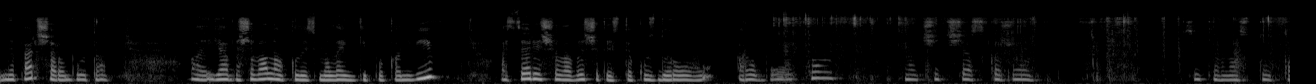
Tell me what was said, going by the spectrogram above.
не перша робота. Я вишивала колись маленькі по канві, а це вирішила вишити таку здорову роботу. Значить, зараз скажу, скільки в нас тут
